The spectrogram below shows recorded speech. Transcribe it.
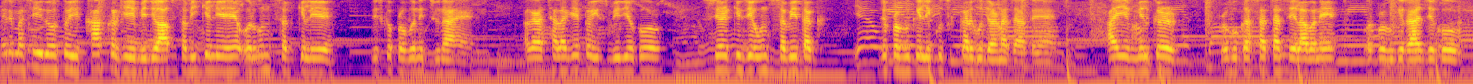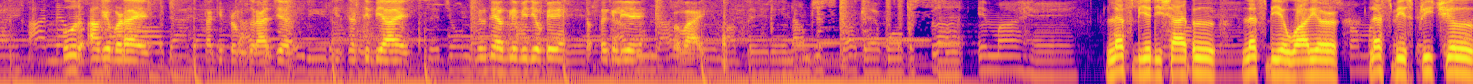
मेरे मसीह दोस्तों ये खास करके ये वीडियो आप सभी के लिए है और उन सब के लिए जिसको प्रभु ने चुना है। अगर अच्छा लगे तो इस वीडियो को शेयर कीजिए उन सभी तक जो प्रभु के लिए कुछ कर गुजरना चाहते हैं। आइए मिलकर प्रभु का सच्चा चेला बने और प्रभु के राज्य को और आगे बढ़ाए ताकि प्रभु का राज्य धरती पे आए मिलते हैं अगले वीडियो पे तब तक के लिए bye Let's be a disciple, let's be a warrior, let's be spiritual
